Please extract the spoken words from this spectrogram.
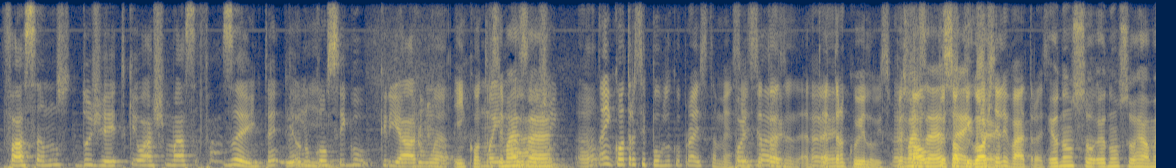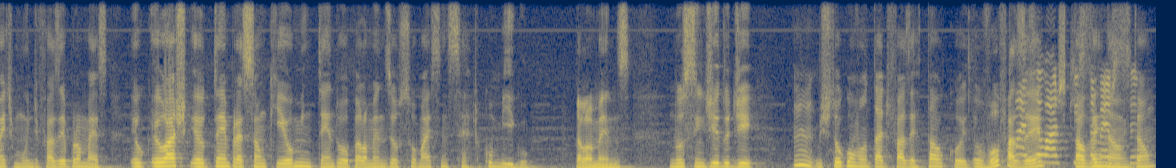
façamos do jeito que eu acho massa fazer, entende? Eu não E- consigo criar uma, Encontra-se uma Mas é. imagem. Não, encontra-se público pra isso também. assim, Pois isso que eu tô é, dizendo. É, é. é tranquilo. Isso. O É. pessoal, o pessoal é a que gosta, ele vai atrás. Eu não sou, eu não sou realmente muito de fazer promessa. Eu, eu acho eu tenho a impressão que eu me entendo, ou pelo menos eu sou mais sincero comigo. Pelo menos. No sentido de. Hum, estou com vontade de fazer tal coisa. Eu vou fazer, Mas eu acho que talvez isso não. se- Então,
